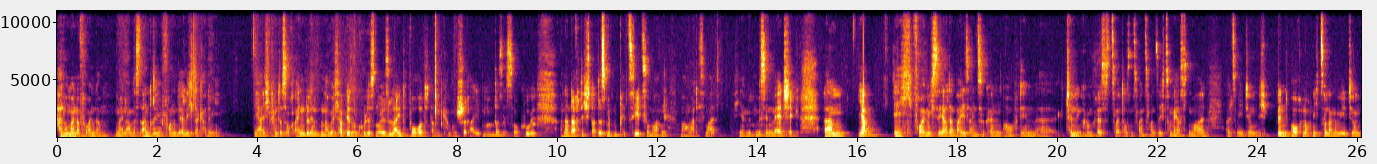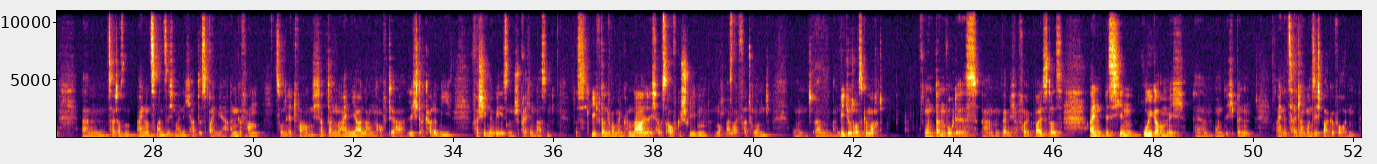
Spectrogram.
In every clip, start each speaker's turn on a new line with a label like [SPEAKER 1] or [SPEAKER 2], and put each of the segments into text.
[SPEAKER 1] Hallo meine Freunde, mein Name ist André von der Lichtakademie. Ja, ich könnte es auch einblenden, aber ich habe hier so ein cooles neues Lightboard, damit kann man schreiben und das ist so cool. Und dann dachte ich, statt das mit einem PC zu machen, machen wir das mal hier mit ein bisschen Magic. Ähm, ja, ich freue mich sehr, dabei sein zu können auf dem äh, Channeling-Kongress 2022 zum ersten Mal als Medium. Ich bin auch noch nicht so lange Medium. Ähm, 2021, meine ich, hat es bei mir angefangen, so in etwa. Und ich habe dann ein Jahr lang auf der Lichtakademie verschiedene Wesen sprechen lassen. Das lief dann über meinen Kanal. Ich habe es aufgeschrieben, nochmal neu vertont und ähm, ein Video draus gemacht. Und dann wurde es, ähm, wer mich verfolgt, weiß das, ein bisschen ruhiger um mich. Ähm, und ich bin eine Zeit lang unsichtbar geworden.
